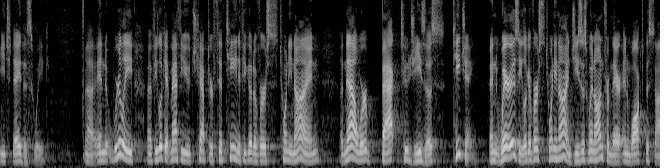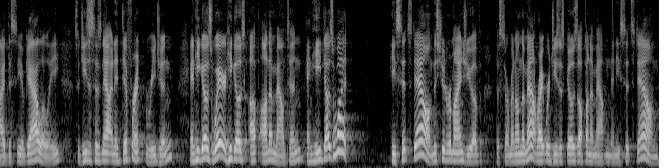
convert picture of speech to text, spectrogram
each day this week. Uh, and really, uh, if you look at Matthew chapter 15, if you go to verse 29, uh, now we're back to Jesus teaching. And where is he? Look at verse 29. Jesus went on from there and walked beside the Sea of Galilee. So Jesus is now in a different region. And he goes where? He goes up on a mountain and he does what? He sits down. This should remind you of the Sermon on the Mount, right? Where Jesus goes up on a mountain and he sits down.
